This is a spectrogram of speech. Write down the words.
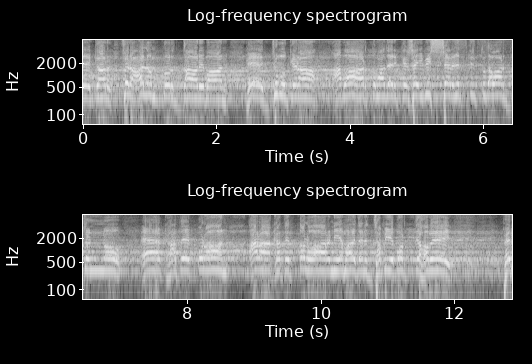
লেকার, ফের আলমপুর দারবান। হে যুবকেরা, আবার তোমাদেরকে সেই বিশ্বের নেতৃত্ব দেওয়া দেওয়ার জন্য এক হাতে কোরআন আর এক হাতে তলোয়ার নিয়ে ময়দানে ঝাঁপিয়ে পড়তে হবে। ফের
